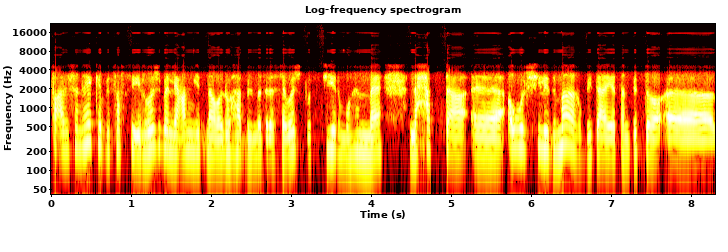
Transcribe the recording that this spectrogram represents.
فعلشان هيك بصفي الوجبة اللي عم يتناولوها بالمدرسة وجبة كثير مهمة لحتى آه، أول شيء الدماغ بداية بده آه،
